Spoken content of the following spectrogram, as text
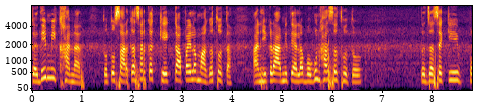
कधी मी खाणार. तो तो सारखा सारखा केक कापायला मागत होता आणि इकडं आम्ही त्याला बघून हसत होतो. तर जसं की प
